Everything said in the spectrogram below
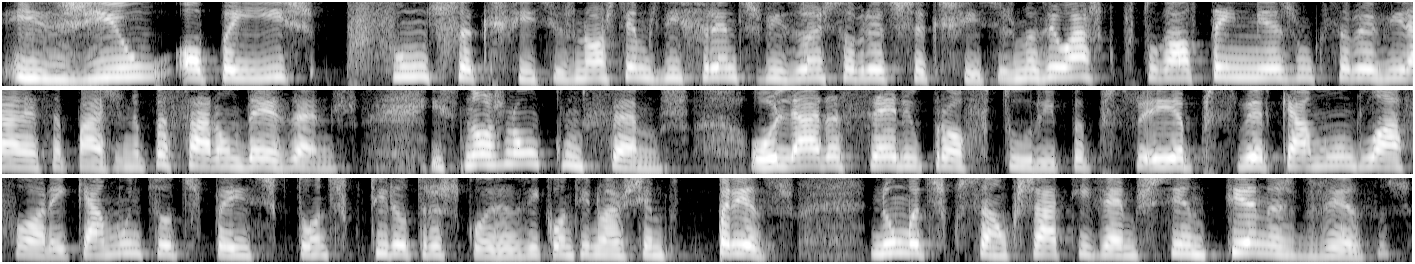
Exigiu ao país profundos sacrifícios. Nós temos diferentes visões sobre esses sacrifícios, mas eu acho que Portugal tem mesmo que saber virar essa página. Passaram 10 anos. E se nós não começamos a olhar a sério para o futuro e a perceber que há mundo lá fora e que há muitos outros países que estão a discutir outras coisas e continuamos sempre presos numa discussão que já tivemos centenas de vezes,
